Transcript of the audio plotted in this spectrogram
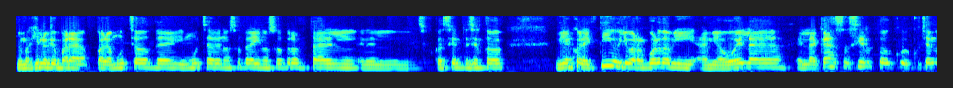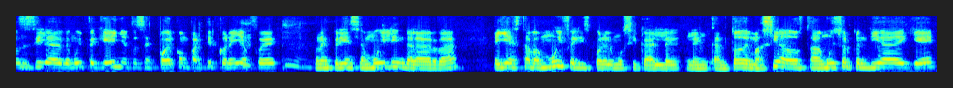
me imagino que para, para muchos de, y muchas de nosotras y nosotros está en el, en el subconsciente, ¿cierto? bien colectivo. Yo recuerdo a mi, a mi abuela en la casa, ¿cierto? Cu- Escuchando a Cecilia desde muy pequeño, entonces poder compartir con ella fue una experiencia muy linda, la verdad. Ella estaba muy feliz por el musical, le, le encantó demasiado, estaba muy sorprendida de que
